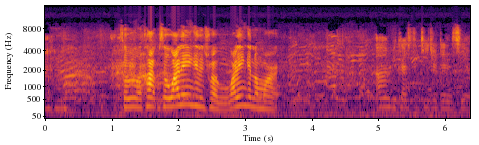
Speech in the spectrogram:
Mm-hmm. So we want to copy. So why didn't you get in trouble? Why didn't you get no mark? Um, because the teacher didn't see him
